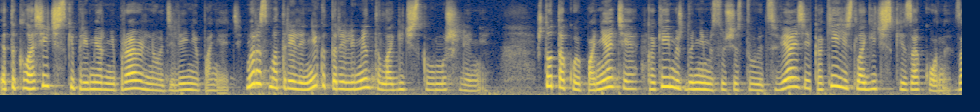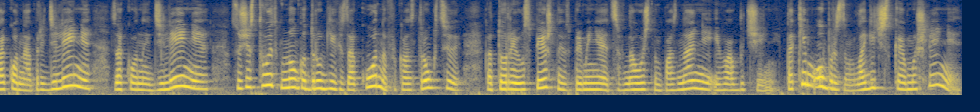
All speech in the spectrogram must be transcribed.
Это классический пример неправильного деления понятий. Мы рассмотрели некоторые элементы логического мышления. Что такое понятие, какие между ними существуют связи, какие есть логические законы. Законы определения, законы деления – Существует много других законов и конструкций, которые успешно применяются в научном познании и в обучении. Таким образом, логическое мышление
